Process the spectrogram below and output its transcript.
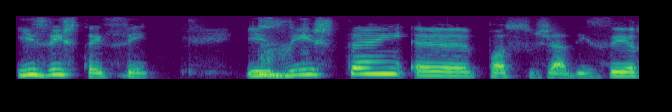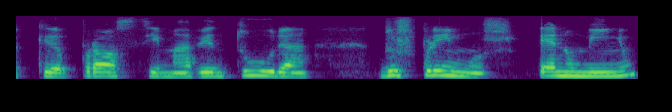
Existem, sim. Existem, uh, posso já dizer que a próxima aventura dos primos é no Minho,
